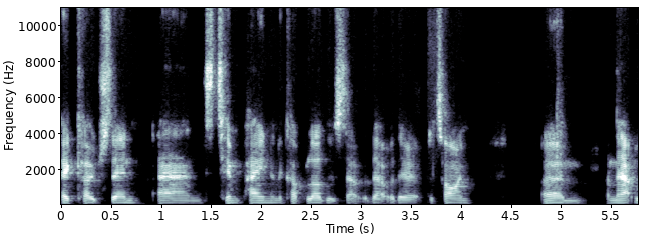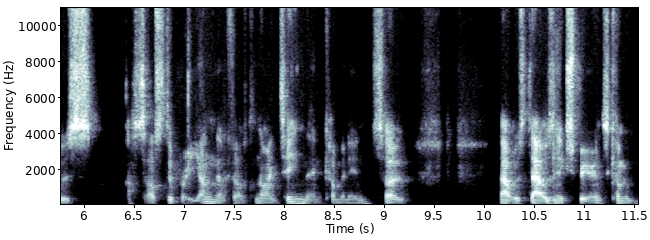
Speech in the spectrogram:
head coach then, and Tim Payne and a couple others that, that were there at the time. Um, and that was, I was still pretty young then. I was 19 then coming in. So that was that was an experience coming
